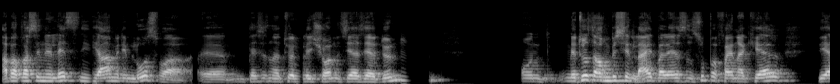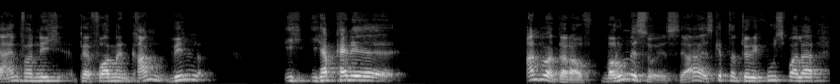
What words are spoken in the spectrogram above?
Aber was in den letzten Jahren mit ihm los war, äh, das ist natürlich schon sehr, sehr dünn. Und mir tut es auch ein bisschen leid, weil er ist ein super feiner Kerl, der einfach nicht performen kann, will. Ich, ich habe keine Antwort darauf, warum es so ist. Ja, es gibt natürlich Fußballer,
